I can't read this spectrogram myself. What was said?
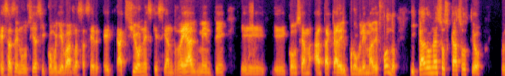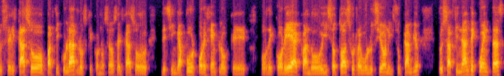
esas denuncias y cómo llevarlas a hacer eh, acciones que sean realmente, eh, eh, ¿cómo se llama?, atacar el problema de fondo. Y cada uno de esos casos, tío, pues el caso particular, los que conocemos el caso de Singapur, por ejemplo, que, o de Corea, cuando hizo toda su revolución y su cambio, pues a final de cuentas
